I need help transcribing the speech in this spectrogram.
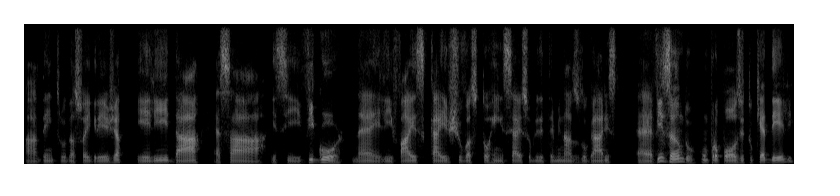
ah, dentro da sua igreja, ele dá essa esse vigor, né? Ele faz cair chuvas torrenciais sobre determinados lugares é, visando um propósito que é dele,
